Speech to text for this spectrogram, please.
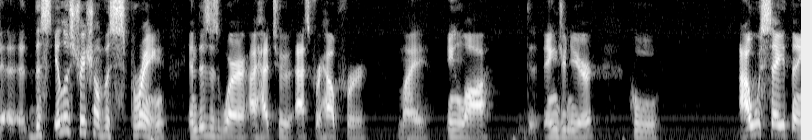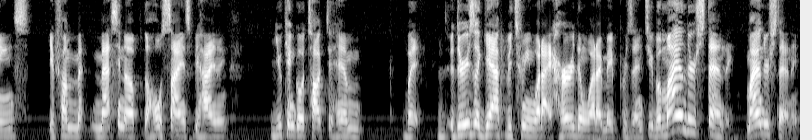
uh, this illustration of a spring and this is where I had to ask for help for my in-law, the engineer, who I would say things. If I'm messing up the whole science behind it, you can go talk to him. But there is a gap between what I heard and what I may present to you. But my understanding, my understanding,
